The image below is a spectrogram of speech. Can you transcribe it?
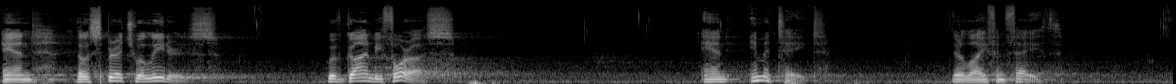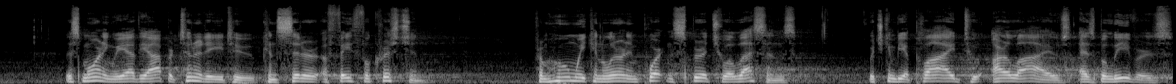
and those spiritual leaders who have gone before us and imitate their life and faith. This morning, we have the opportunity to consider a faithful Christian from whom we can learn important spiritual lessons which can be applied to our lives as believers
